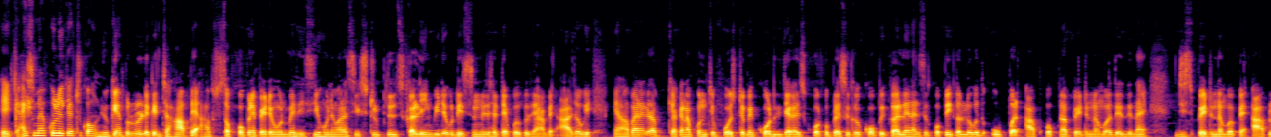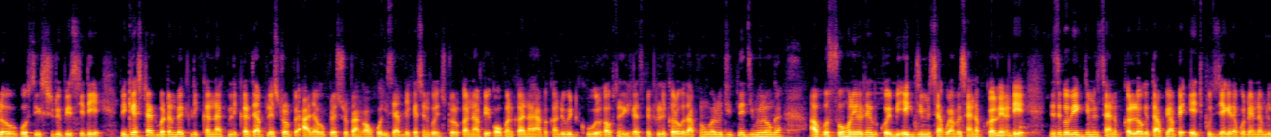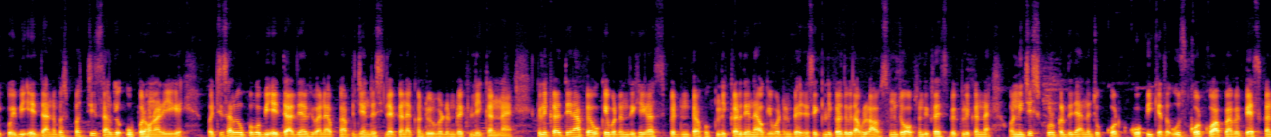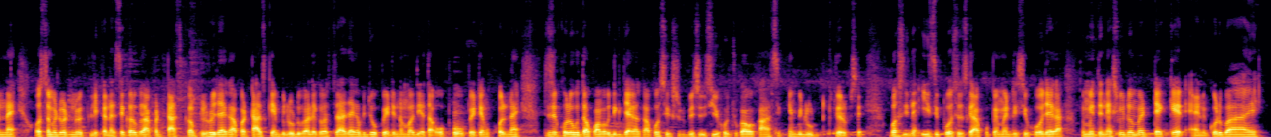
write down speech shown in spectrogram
Hey guys मैं आपको लेके आ चुका हूँ न्यू कैंपर लेके जहाँ पे आप सबको अपने पेट अमाउंट में रिसीव होने वाला सिक्सटी रुपीज़ इसका लिंक वीडियो को डिस्क्रिप्शन में जैसे टैप करके यहाँ पे आ जाओगे। यहाँ पे आने के आप, क्या करना, आपको नीचे फ़र्स्ट स्टेप में कोड दी जाएगा। इस कोड को प्रेस करके कॉपी कर लेना। जैसे कॉपी कर लोगे तो ऊपर आपको अपना पेटीएम नंबर दे देना है, जिस पेटीएम नंबर पर आप लोगों को सिक्सटी रुपीज़ ठीक है? तो स्टार्ट बटन पर क्लिक करना क्लिक करते आप प्ले स्टोर पर आ जाओगे। प्ले स्टोर पर आपको इस एप्लीकेशन को इंस्टॉल करना, फिर ओपन करना। यहाँ पर कंट्रीब्यूट गूगल का ऑप्शन दिखेगा। इस पर क्लिक करोगे तो आपको मोबाइल में जितने जी होंगे, आपको शो होने लगे तो कोई भी एक जिम से आपको यहाँ पर साइनअप कर लेना। ठीक है? जैसे कोई भी एक जिम से साइनअप कर लोगे तो आपको यहाँ पे एज पूछ जाएगी तो आपको रेंडमली कोई भी एज डालना बस पच्चीस साल के ऊपर होना चाहिए पच्चीस साल के ऊपर को भी एज डाल देना, फिर मैंने आपको यहाँ पे जेंडर सिलेक्ट करना है कंट्रोल बटन पर क्लिक करना है। क्लिक करते हैं यहाँ पे ओके बटन दिखेगा, इस बटन पर आपको क्लिक कर देना है ओके बटन पर जैसे क्लिक कर दोगे तो आपको लास्ट में जो ऑप्शन दिख रहा है, इस पर क्लिक करना है और नीचे स्क्रोल करते जाना जो कोड कॉपी किया था, उस कोड को आपको यहाँ पे पेस्ट करना है और सबमिट बटन पर क्लिक करना है। इसे करोगे आपका टास्क कंप्लीट हो जाएगा, आपका टास्क कंप्लीट वाले के पास चला जाएगा, फिर जो पेटीएम नंबर दिया था वो पेटीएम खोलना है। जैसे खोलोगे तो आपको पर दिख जाएगा आपको सिक्सटी रुपीज़ रिसीव हो चुका होगा, कहाँ से कैम्पी लूट की तरफ़ से। बस इतना ईजी प्रोसेस आपको पेमेंट रिसीव हो जाएगा। तो मिलते नेक्स्ट वीडियो में। Take care and goodbye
